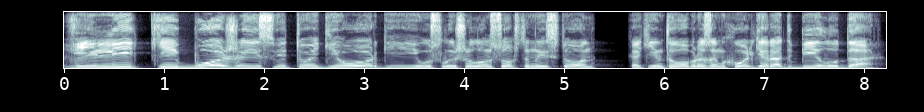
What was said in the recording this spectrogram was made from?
«Великий Божий и святой Георгий!» – услышал он собственный стон. Каким-то образом Хольгер отбил удар.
